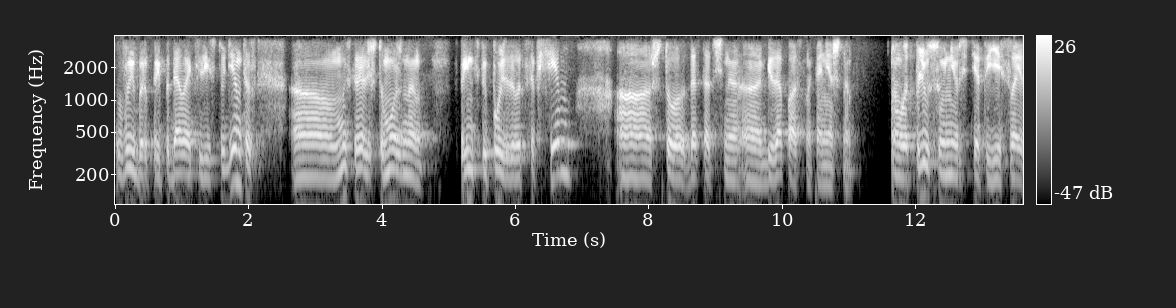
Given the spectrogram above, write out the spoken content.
выбор преподавателей и студентов э, мы сказали, что можно, в принципе, пользоваться всем, э, что достаточно безопасно, конечно. Вот. Плюс у университета есть своя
